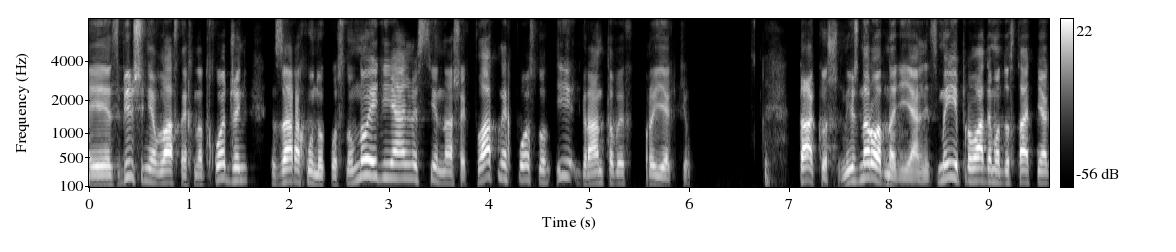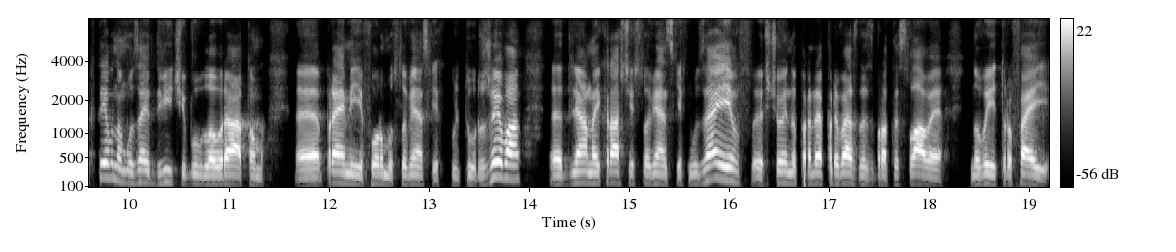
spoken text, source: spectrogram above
Е, Збільшення власних надходжень за рахунок основної діяльності, наших платних послуг і грантових проєктів. Також міжнародна діяльність. Ми її проводимо достатньо активно. Музей двічі був лауреатом е, премії форуму слов'янських культур жива е, для найкращих слов'янських музеїв. Е, Щойно привезли з Братислави новий трофей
